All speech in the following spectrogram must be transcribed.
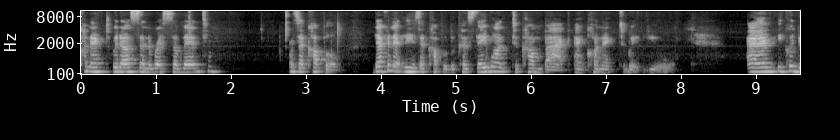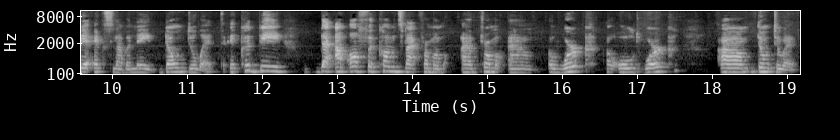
connect with us and the rest of it? It's a couple. Definitely it's a couple because they want to come back and connect with you and it could be an Nate. Don't do it. It could be that an offer comes back from a uh, from um, a work a old work. Um, don't do it.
